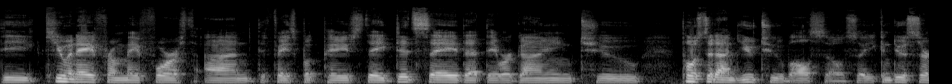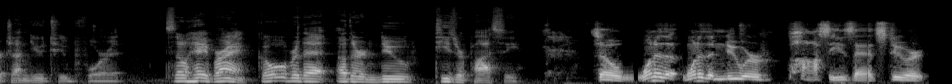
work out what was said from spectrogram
the Q and A from May fourth on the Facebook page, they did say that they were going to posted on YouTube also, so you can do a search on YouTube for it. So hey, Brian, go over that other new teaser posse. So one of the one of the newer posses that Stuart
